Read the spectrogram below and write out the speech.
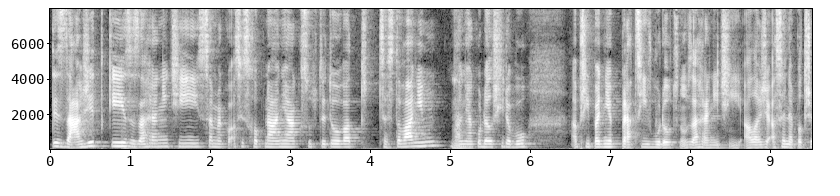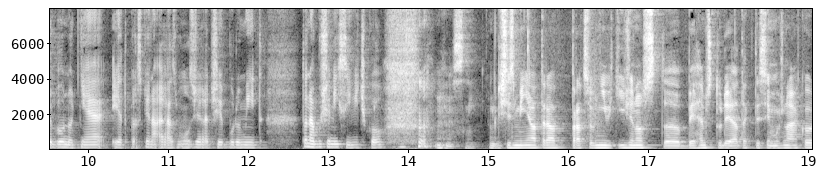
ty zážitky ze zahraničí jsem jako asi schopná nějak substituovat cestováním na nějakou delší dobu a případně prací v budoucnu v zahraničí, ale že asi nepotřebuju nutně jet prostě na Erasmus, že radši budu mít to nabušený CVčko. Jasný. Když jsi zmínila teda pracovní vytíženost eh, během studia, tak ty si možná jako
